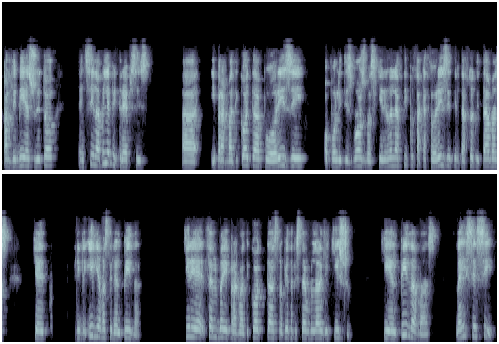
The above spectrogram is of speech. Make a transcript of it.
πανδημίας, σου ζητώ εσύ να μην επιτρέψεις η πραγματικότητα που ορίζει ο πολιτισμός μας, Κύριε, να είναι αυτή που θα καθορίζει την ταυτότητά μας και την ίδια μας την ελπίδα. Κύριε, θέλουμε η πραγματικότητα στην οποία θα πιστεύουμε να είναι δική σου. Και η ελπίδα μας να είσαι εσύ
